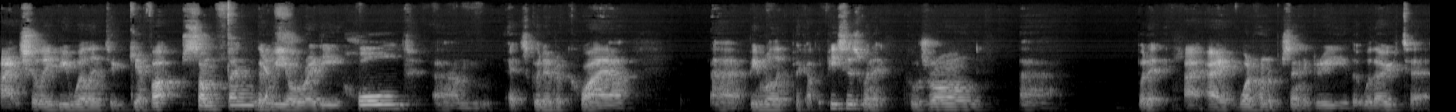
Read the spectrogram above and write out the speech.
actually be willing to give up something that yes. we already hold. Um, it's going to require uh, being willing to pick up the pieces when it goes wrong. Uh, but it, I, I 100% agree that without it,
